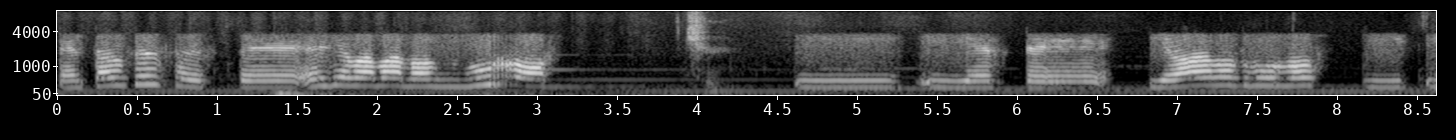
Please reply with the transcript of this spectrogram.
Entonces, este, él llevaba dos burros Sí. y, y este, llevaba dos burros y, y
